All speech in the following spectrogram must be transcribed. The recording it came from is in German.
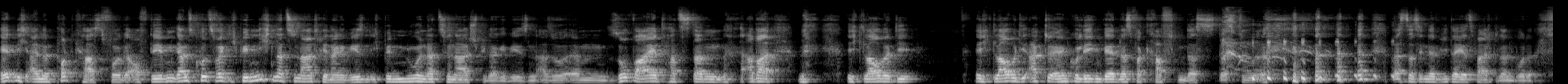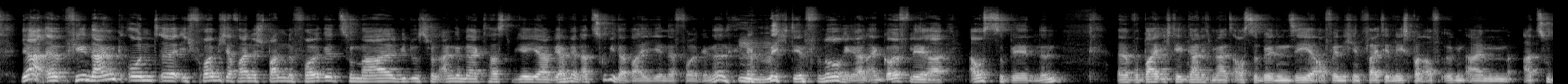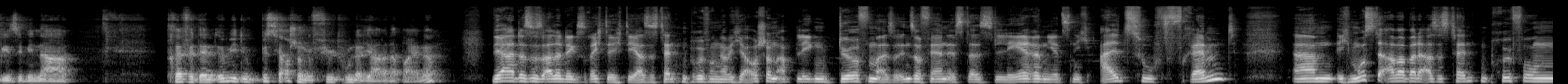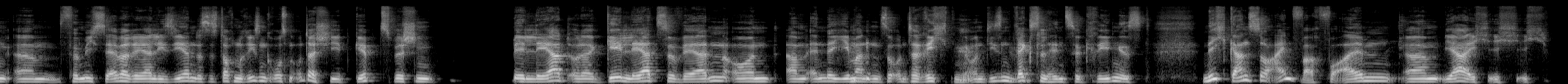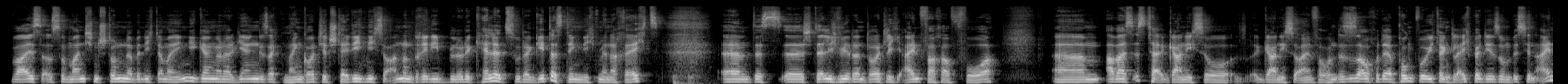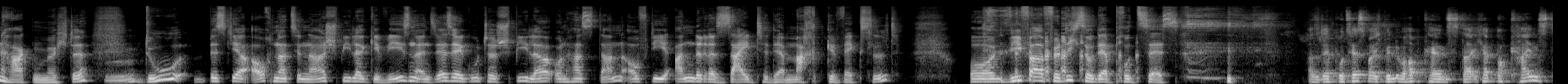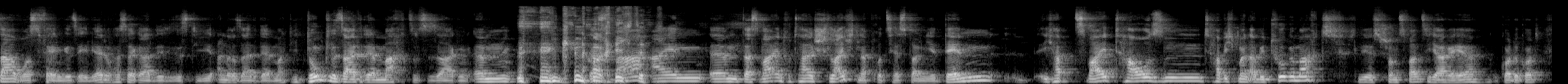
endlich eine Podcast-Folge aufnehmen. Ganz kurz weg, ich bin nicht Nationaltrainer gewesen, ich bin nur Nationalspieler gewesen. Also ähm, so weit hat es dann, aber ich glaube, die, ich glaube, die aktuellen Kollegen werden das verkraften, dass, dass du. dass das in der Vita jetzt falsch genannt wurde. Ja, äh, vielen Dank und äh, ich freue mich auf eine spannende Folge, zumal, wie du es schon angemerkt hast, wir ja, wir haben ja einen Azubi dabei hier in der Folge, ne? Mhm. nämlich den Florian, einen Golflehrer, Auszubildenden. Äh, wobei ich den gar nicht mehr als Auszubildenden sehe, auch wenn ich ihn vielleicht demnächst mal auf irgendeinem Azubi-Seminar treffe, denn irgendwie, du bist ja auch schon gefühlt 100 Jahre dabei, ne? Ja, das ist allerdings richtig. Die Assistentenprüfung habe ich ja auch schon ablegen dürfen. Also insofern ist das Lehren jetzt nicht allzu fremd. Ähm, ich musste aber bei der Assistentenprüfung ähm, für mich selber realisieren, dass es doch einen riesengroßen Unterschied gibt zwischen belehrt oder gelehrt zu werden und am Ende jemanden zu unterrichten. Und diesen Wechsel hinzukriegen ist nicht ganz so einfach. Vor allem, ähm, ja, ich, ich, ich weiß, aus so manchen Stunden, da bin ich da mal hingegangen und hat jemand gesagt, mein Gott, jetzt stell dich nicht so an und dreh die blöde Kelle zu, dann geht das Ding nicht mehr nach rechts. Ähm, das äh, stelle ich mir dann deutlich einfacher vor. Ähm, aber es ist halt gar nicht so, gar nicht so einfach. Und das ist auch der Punkt, wo ich dann gleich bei dir so ein bisschen einhaken möchte. Mhm. Du bist ja auch Nationalspieler gewesen, ein sehr, sehr guter Spieler und hast dann auf die andere Seite der Macht gewechselt. Und wie war für dich so der Prozess? Also der Prozess war, ich bin überhaupt kein Star, ich habe noch keinen Star Wars Fan gesehen. Ja, du hast ja gerade dieses die andere Seite der Macht, die dunkle Seite der Macht sozusagen. Ähm, genau, das richtig. war ein, ähm, das war ein total schleichender Prozess bei mir, denn ich habe 2000 habe ich mein Abitur gemacht, das ist schon 20 Jahre her, oh Gott, oh Gott,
